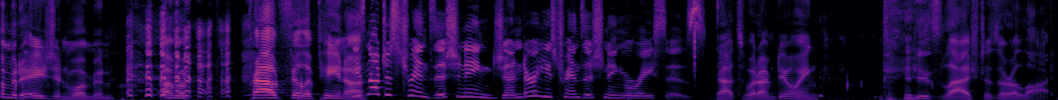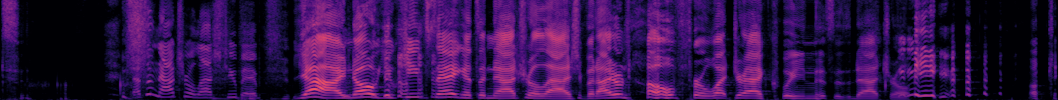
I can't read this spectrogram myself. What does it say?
I'm an Asian woman. I'm a proud Filipina. He's not just transitioning gender; he's transitioning races. That's what I'm doing. These lashes are a lot. That's a natural lash too, babe. Yeah, I know you keep saying it's a natural lash, but I don't know for what drag queen this is natural. Me. Okay.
